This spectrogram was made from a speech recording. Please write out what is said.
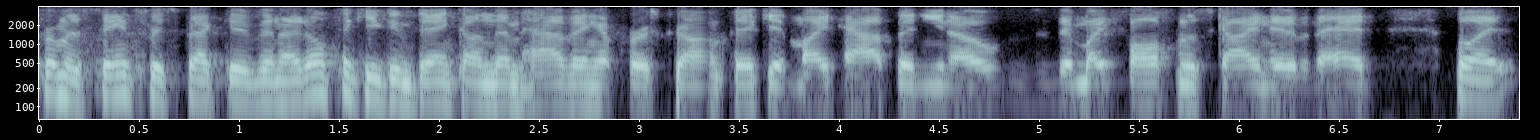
from a Saints perspective, and I don't think you can bank on them having a first round pick. It might happen, you know, they might fall from the sky and hit them in the head. But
